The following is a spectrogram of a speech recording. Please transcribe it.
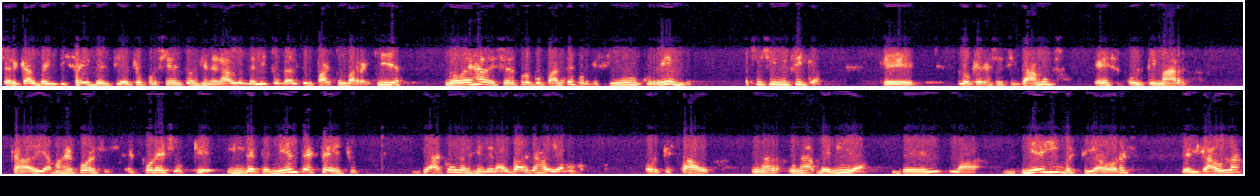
cerca del 26-28% en general los delitos de alto impacto en Barranquilla, no deja de ser preocupante porque siguen ocurriendo. Eso significa que lo que necesitamos es ultimar cada día más esfuerzos. Es por eso que, independiente de este hecho, ya con el general Vargas habíamos orquestado una, una venida de la 10 investigadores del Gaula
